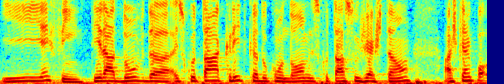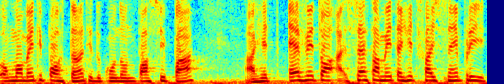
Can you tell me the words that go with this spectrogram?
e, enfim, tirar dúvida, escutar a crítica do condomínio, escutar a sugestão. Acho que é um momento importante do condomínio participar. A gente, eventual, certamente a gente faz sempre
